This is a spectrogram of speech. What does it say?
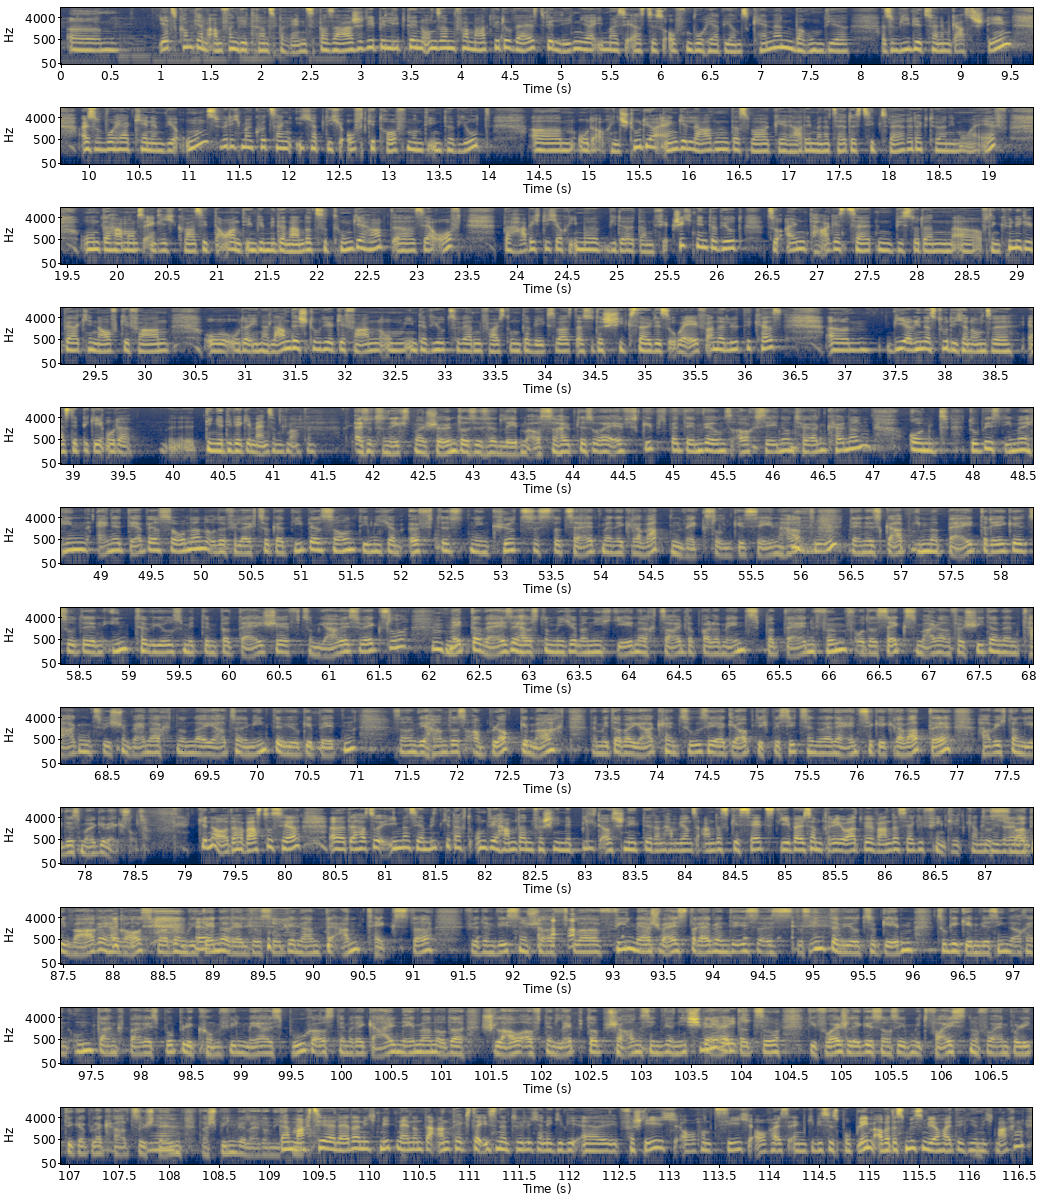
Ähm, Jetzt kommt ja am Anfang die Transparenzpassage, die beliebte in unserem Format, wie du weißt. Wir legen ja immer als erstes offen, woher wir uns kennen, warum wir, also wie wir zu einem Gast stehen. Also woher kennen wir uns, würde ich mal kurz sagen. Ich habe dich oft getroffen und interviewt ähm, oder auch ins Studio eingeladen. Das war gerade in meiner Zeit als ZIP-2-Redakteurin im ORF. Und da haben wir uns eigentlich quasi dauernd irgendwie miteinander zu tun gehabt, äh, sehr oft. Da habe ich dich auch immer wieder dann für Geschichten interviewt. Zu allen Tageszeiten bist du dann äh, auf den Königelberg hinaufgefahren oder in ein Landesstudio gefahren, um interviewt zu werden, falls du unterwegs warst. Also das Schicksal des ORF-Analytikers. Ähm, wie erinnerst du dich an unsere erste Begegnung oder äh, Dinge, die wir gemeinsam gemacht haben? Also zunächst mal schön, dass es ein Leben außerhalb des ORFs gibt, bei dem wir uns auch sehen und hören können. Und du bist immerhin eine der Personen oder vielleicht sogar die Person, die mich am öftesten in kürzester Zeit meine Krawatten wechseln gesehen hat. Mhm. Denn es gab immer Beiträge zu den Interviews mit dem Parteichef zum Jahreswechsel. Mhm. Netterweise hast du mich aber nicht je nach Zahl der Parlamentsparteien fünf oder sechs Mal an verschiedenen Tagen zwischen Weihnachten und Neujahr zu einem Interview gebeten, sondern wir wir haben das en bloc gemacht, damit aber ja kein Zuseher glaubt, ich besitze nur eine einzige Krawatte, habe ich dann jedes Mal gewechselt. Genau, da warst du sehr, äh, da hast du immer sehr mitgedacht und wir haben dann verschiedene Bildausschnitte, dann haben wir uns anders gesetzt, jeweils am Drehort, wir waren da sehr gefinkelt, kann das ich mich erinnern. Das war die wahre Herausforderung, wie generell das sogenannte Antexter für den Wissenschaftler viel mehr schweißtreibend ist, als das Interview zu geben. Zugegeben, wir sind auch ein undankbares Publikum, viel mehr als Buch aus dem Regal nehmen oder schlau auf den Laptop schauen, sind wir nicht Schwierig. bereit dazu. Die Vorschläge, so sich mit Fäusten vor ein Politikerplakat zu stellen, ja. da spielen wir leider nicht Da mit. macht sie ja leider nicht mit. Nein, und der Antexter ist natürlich eine, äh, verstehe ich auch und sehe ich auch als ein gewisses Problem, aber das müssen wir heute hier nicht machen.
